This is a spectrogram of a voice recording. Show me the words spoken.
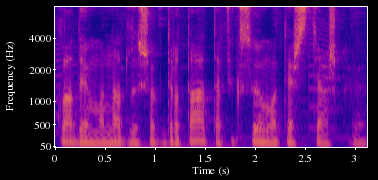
Вкладаємо надлишок дрота та фіксуємо теж стяжкою.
